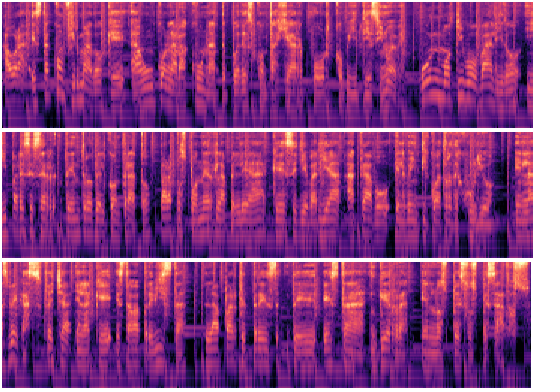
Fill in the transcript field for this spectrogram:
Ahora, está confirmado que aún con la vacuna te puedes contagiar por COVID-19. Un motivo válido y parece ser dentro del contrato para posponer la pelea que se llevaría a cabo el 24 de julio en Las Vegas, fecha en la que estaba prevista la parte 3 de esta guerra en los pesos pesados.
